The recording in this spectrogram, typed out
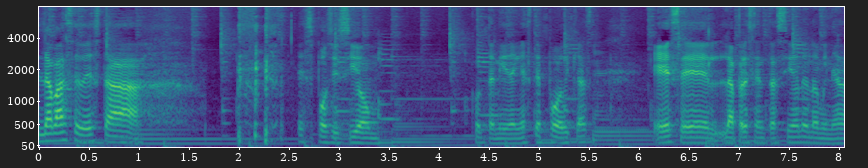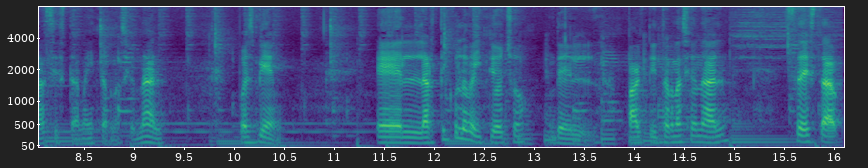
la base de esta exposición contenida en este podcast es la presentación denominada Sistema Internacional. Pues bien, el artículo 28 del Pacto Internacional se está,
